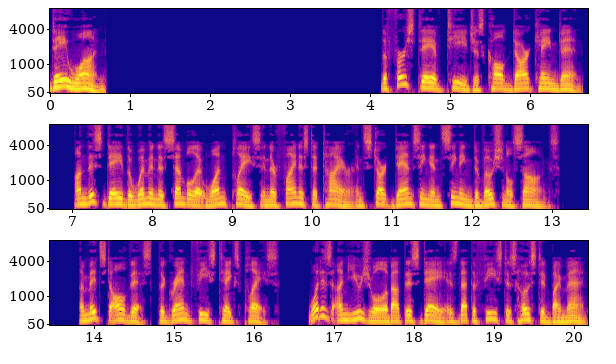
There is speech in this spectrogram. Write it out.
Day 1 The first day of Teej is called Dar Kain Din. On this day the women assemble at one place in their finest attire and start dancing and singing devotional songs. Amidst all this, the grand feast takes place. What is unusual about this day is that the feast is hosted by men.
